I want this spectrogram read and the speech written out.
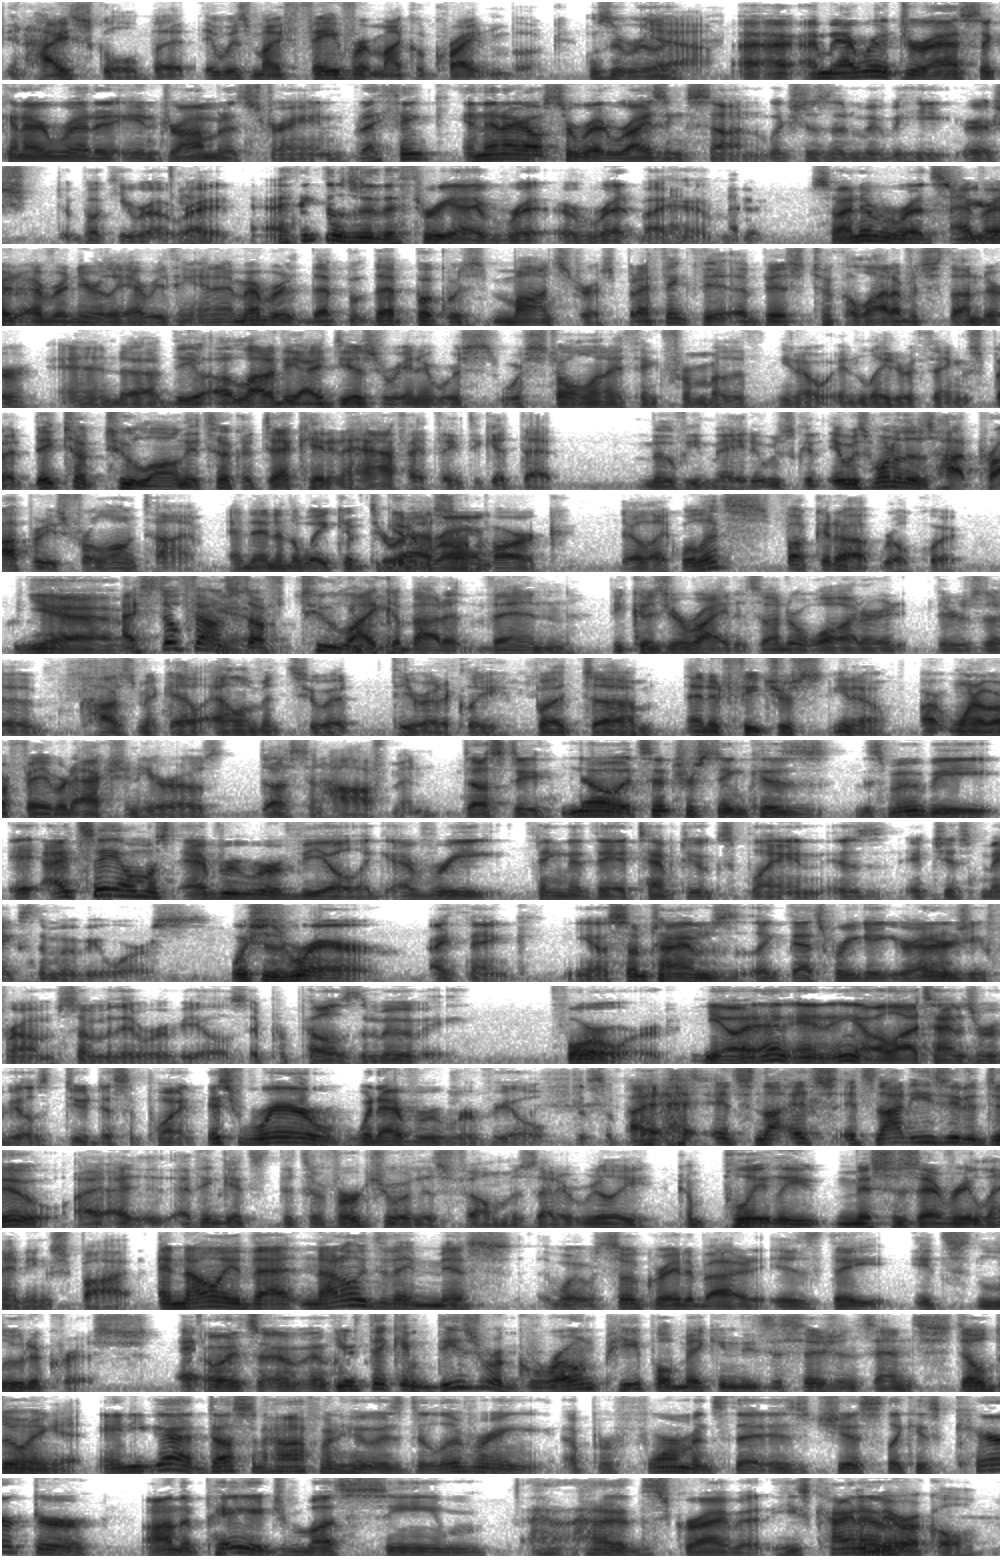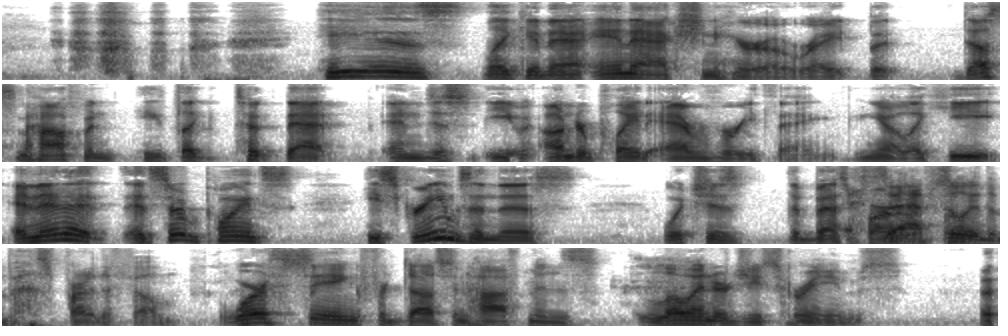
in high school, but it was my favorite Michael Crichton book. was it really? Yeah. I, I- I mean, I read Jurassic and I read an Andromeda Strain, but I think, and then I also read Rising Sun, which is a movie he or a book he wrote, Yeah. right? I think those are the three I read, read by him. So I never read. Sphere. I've read I've read nearly everything, and I remember that that book was monstrous. But I think the Abyss took a lot of its thunder, and uh, the a lot of the ideas were in it were were stolen. I think from other you know in later things, but they took too long. They took a decade and a half, I think, to get that movie made. It was good. It was one of those hot properties for a long time, and then in the wake of Jurassic. Park, they're like, well, let's fuck it up real quick. Yeah, I still found Yeah. stuff to like about it then because you're right. It's underwater. It, there's a cosmic element to it theoretically, but um, and it features you know our, one of our favorite action heroes, Dustin Hoffman. Dusty. No, it's interesting because this movie, it, I'd say almost every reveal, like everything that they attempt to explain, is it just makes the movie worse, which is rare. I think you know sometimes like that's where you get your energy from. Some of the reveals it propels the movie. Forward. You know, and, and you know, a lot of times reveals do disappoint. It's rare when every reveal disappoints. I, it's not it's it's not easy to do. I, I I think it's it's a virtue of this film is that it really completely misses every landing spot. And not only that, not only do they miss what was so great about it is they it's ludicrous. oh, it's uh, You're thinking these were grown people making these decisions and still doing it. and you got Dustin Hoffman who is delivering a performance that is just like his character on the page must seem how to describe it. He's kind A of miracle. he is like an an action hero, right? But Dustin Hoffman, he like took that and just even underplayed everything. You know, like he and then at, at certain points he screams in this, which is the best It's part. of the absolutely film. the best part of the film. Worth seeing for Dustin Hoffman's low energy screams.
